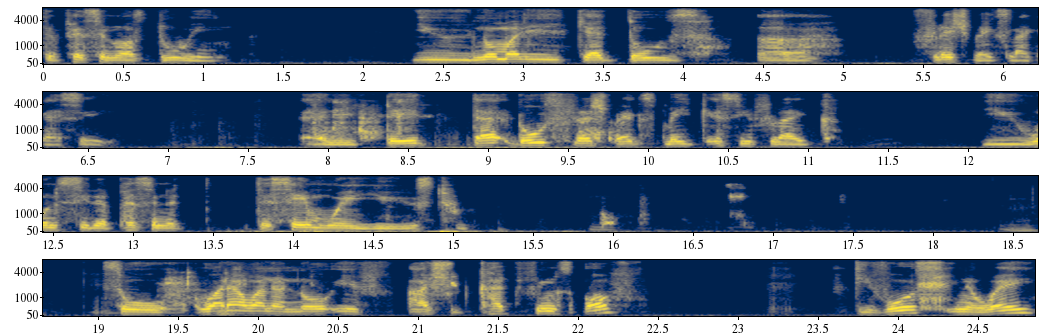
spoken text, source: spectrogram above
the person was doing, you normally get those uh, flashbacks, like I say, and they that those flashbacks make as if like you won't see the person the same way you used to. So what I want to know if I should cut things off, divorce in a way,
